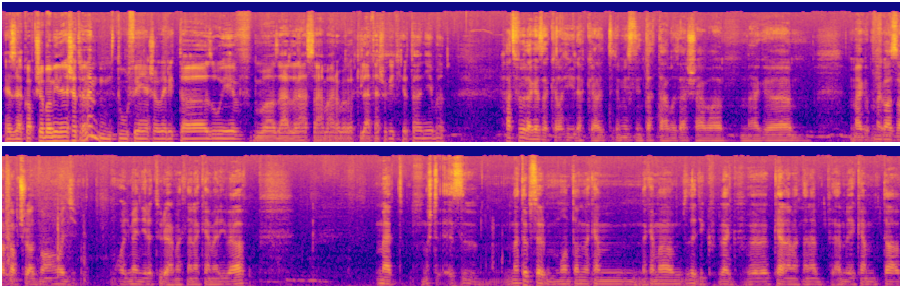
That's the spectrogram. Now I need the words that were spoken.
ezzel kapcsolatban. Minden esetre nem túl fényes azért itt az új év az Arsenal számára, meg a kilátások így hirtelenjében. Hát főleg ezekkel a hírekkel, itt ugye Miszlin távozásával, meg, meg, meg azzal kapcsolatban, hogy, hogy mennyire türelmetlenek Emerivel, mert most ez, már többször mondtam, nekem, nekem az egyik legkellemetlenebb emlékem a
